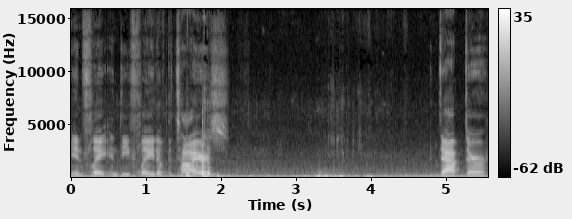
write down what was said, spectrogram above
inflate and deflate of the tires. Adapter.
